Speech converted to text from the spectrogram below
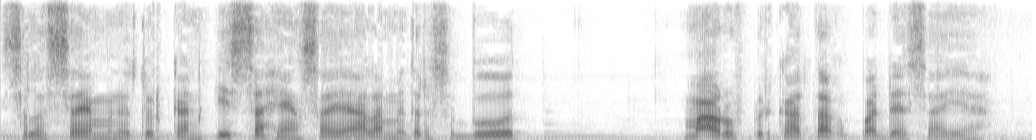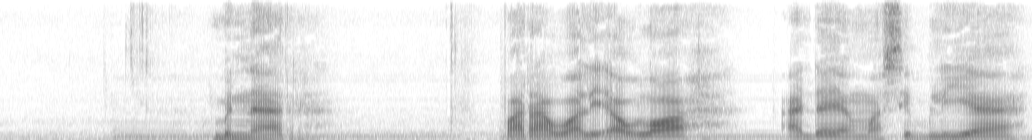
Selesai menuturkan kisah yang saya alami tersebut, Ma'ruf berkata kepada saya, Benar, para wali Allah ada yang masih belia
